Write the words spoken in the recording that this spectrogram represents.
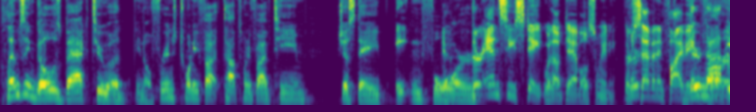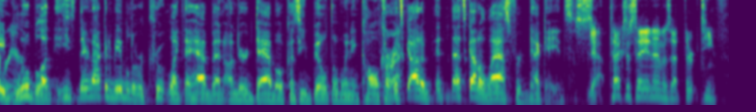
Clemson goes back to a you know fringe twenty five top twenty five team, just a eight and Yeah. four. They're NC State without Dabo Swinney. They're, They're- seven and five, eight They're and not four a every year. blue blood. He's they're not going to be able to recruit like they have been under Dabo because he built a winning culture. Correct. It's got to it, that's got to last for decades. Yeah. Texas A&M is at thirteenth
